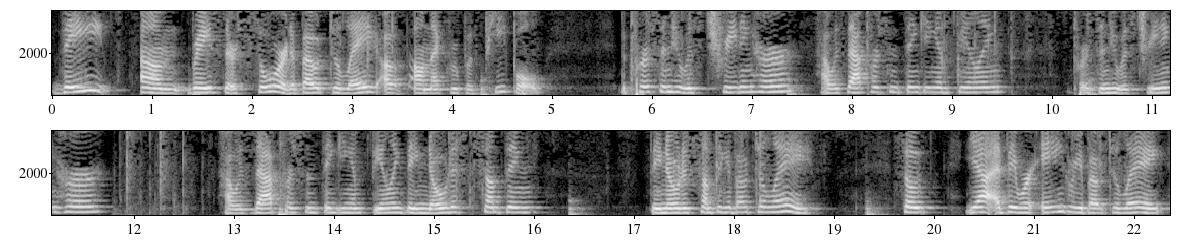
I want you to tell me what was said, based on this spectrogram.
they um, raised their sword about delay on that group of people. The person who was treating her, how was that person thinking and feeling? The person who was treating her, how was that person thinking and feeling? They noticed something. They noticed something about delay. So yeah, they were angry about delay.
